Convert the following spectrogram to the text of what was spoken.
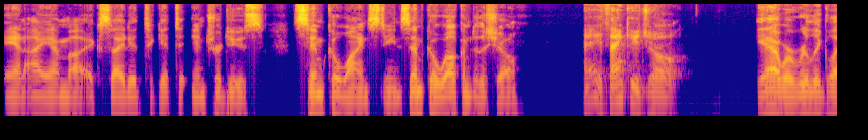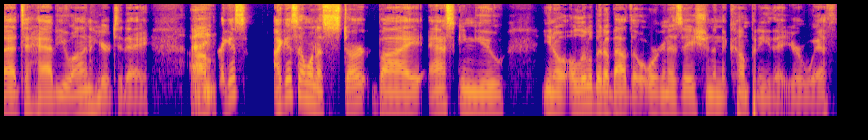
And I am uh, excited to get to introduce Simcha Weinstein. Simcha, welcome to the show. Hey, thank you, Joel. Yeah, we're really glad to have you on here today. Um, I guess I guess I want to start by asking you, you know, a little bit about the organization and the company that you're with.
